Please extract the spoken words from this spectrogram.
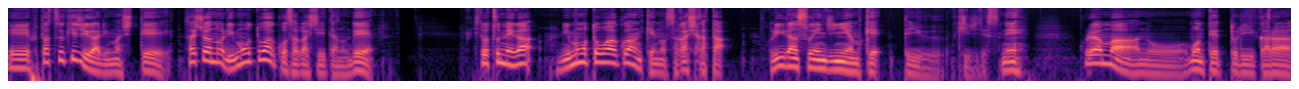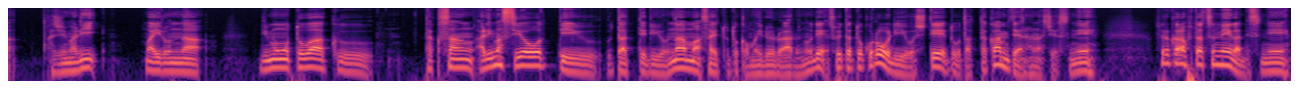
えー、2つ記事がありまして、最初はあの、リモートワークを探していたので、1つ目が、リモートワーク案件の探し方、フリーランスエンジニア向けっていう記事ですね。これはまあ、あの、 Wantedly から始まり、まあいろんなリモートワークたくさんありますよっていう歌ってるような、まあ、サイトとかもいろいろあるので、そういったところを利用してどうだったかみたいな話ですね。それから二つ目がですね、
